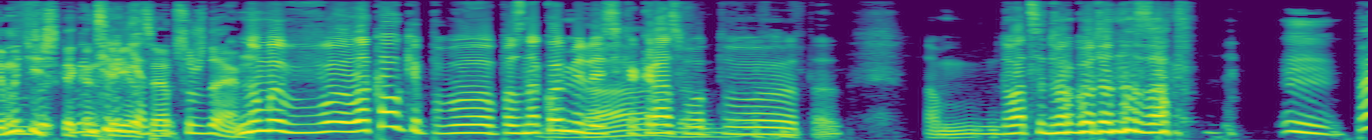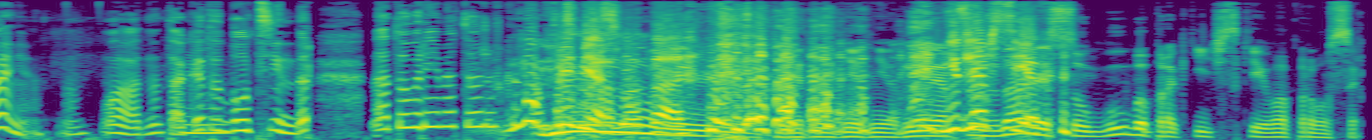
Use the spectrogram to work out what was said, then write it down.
Тематическая В- конференция обсуждаем. Ну, мы в локалке познакомились Да, как раз да, вот да. в, это, там, 22 года назад. М, понятно. Ладно, так, Мгм. это был Тиндер. На то время тоже в Ну, примерно, Ну, да. Нет, нет, нет, нет. Мы Не для всех. сугубо практические вопросы.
